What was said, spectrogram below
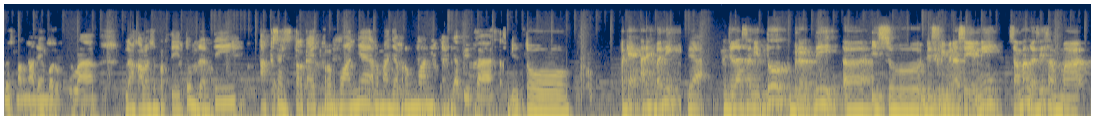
11 malam ada yang baru pulang. Lah kalau seperti itu berarti akses terkait perempuannya remaja perempuan itu tidak bebas gitu. Oke, Arif Bani. Ya. Penjelasan itu berarti uh, isu diskriminasi ini sama nggak sih sama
